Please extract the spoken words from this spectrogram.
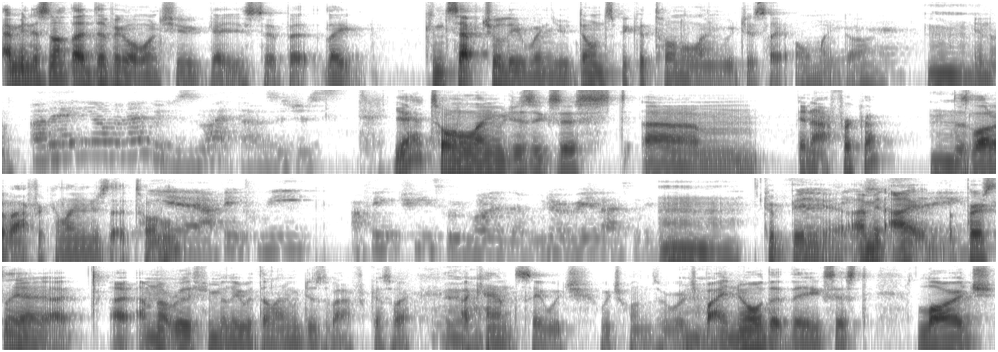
I mean, it's not that difficult once you get used to it, but like conceptually, when you don't speak a tonal language, it's like oh my god, Mm. you know. Are there any other languages like that? Or is it just Yeah, tonal languages exist um, in Africa. There's a lot of African languages that are tonal. Yeah, I think we. I think tree's probably one of them. We don't realize what it is. Mm. Could be. Certain Yeah. I mean, I say. personally, I, I, I'm not really familiar with the languages of Africa, so I, I can't say which which ones are which. But I know that they exist. Large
